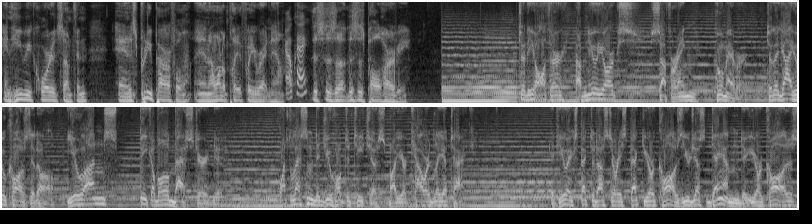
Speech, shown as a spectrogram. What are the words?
and he recorded something, and it's pretty powerful. And I want to play it for you right now. Okay. This is uh, this is Paul Harvey. To the author of New York's Suffering, whomever. To the guy who caused it all. You unspeakable bastard. What lesson did you hope to teach us by your cowardly attack? If you expected us to respect your cause, you just damned your cause.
